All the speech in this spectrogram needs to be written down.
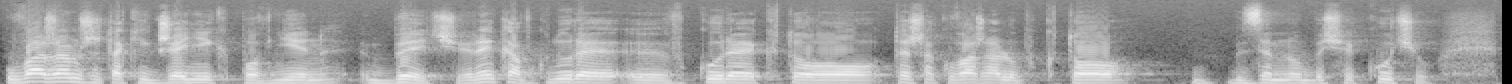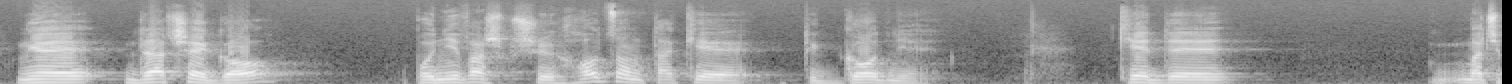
Uważam, że taki grzejnik powinien być. Ręka w górę, w górę, kto też tak uważa lub kto ze mną by się kłócił. E, Dlaczego? Ponieważ przychodzą takie tygodnie, kiedy macie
